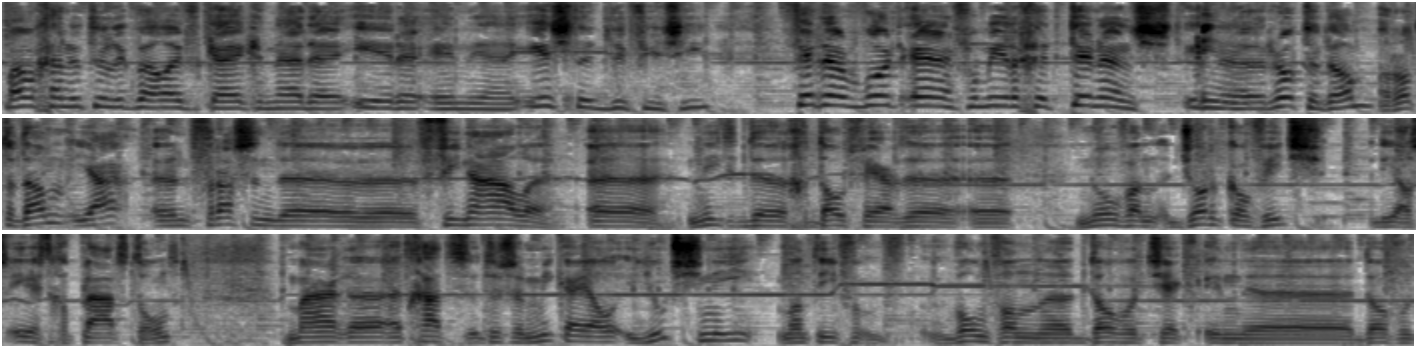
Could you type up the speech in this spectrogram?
Maar we gaan natuurlijk wel even kijken naar de ere- en eh, eerste divisie. Verder wordt er vanmiddag getennist in eh, Rotterdam. Rotterdam, ja, een verrassende finale. Niet de gedoodverfde eh Novan Djokovic, die als eerste geplaatst stond. Maar het gaat tussen Mikael Juchny, want die won van eh Dovocek in eh Dovo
